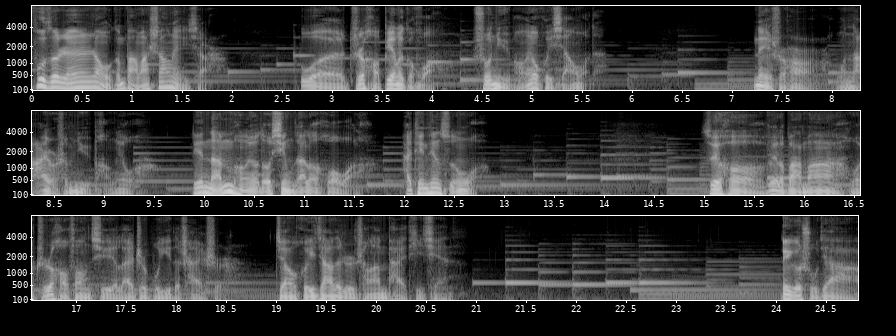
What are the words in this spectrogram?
负责人让我跟爸妈商量一下，我只好编了个谎，说女朋友会想我的。那时候我哪有什么女朋友啊，连男朋友都幸灾乐祸我了，还天天损我。最后为了爸妈，我只好放弃来之不易的差事，将回家的日程安排提前。那个暑假，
